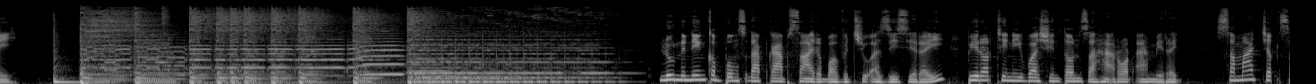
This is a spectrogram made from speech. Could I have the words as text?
នេះលោកអ្នកនាងកំពុងស្ដាប់ការផ្សាយរបស់ Vuthu Azizi Serai ពីរដ្ឋធានី Washington សហរដ្ឋអាមេរិកសមាជិកស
